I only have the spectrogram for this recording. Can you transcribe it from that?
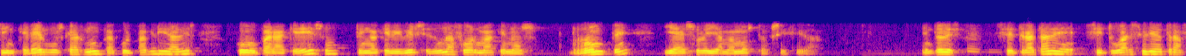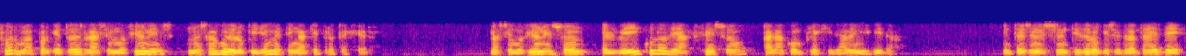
sin querer buscar nunca culpabilidades, como para que eso tenga que vivirse de una forma que nos rompe y a eso le llamamos toxicidad. Entonces, se trata de situarse de otra forma, porque entonces las emociones no es algo de lo que yo me tenga que proteger. Las emociones son el vehículo de acceso a la complejidad de mi vida. Entonces, en ese sentido, lo que se trata es de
